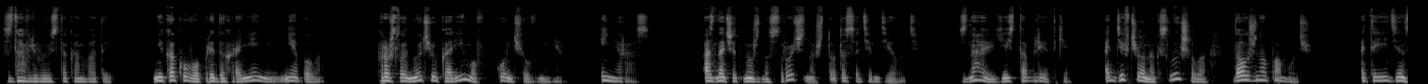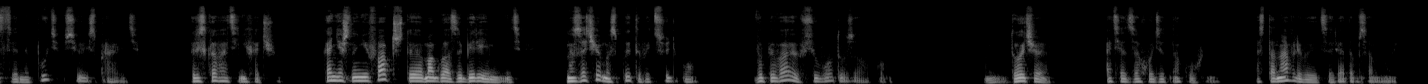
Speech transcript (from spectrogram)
Сдавливаю стакан воды. Никакого предохранения не было. Прошлой ночью Каримов кончил в меня. И не раз. А значит, нужно срочно что-то с этим делать. Знаю, есть таблетки, от девчонок слышала, должно помочь. Это единственный путь все исправить. Рисковать не хочу. Конечно, не факт, что я могла забеременеть, но зачем испытывать судьбу? Выпиваю всю воду залпом. «Доча!» Отец заходит на кухню. Останавливается рядом со мной.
